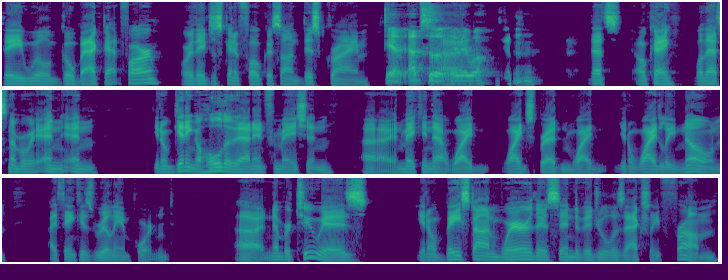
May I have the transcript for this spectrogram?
they will go back that far, or are they just going to focus on this crime? Yeah, absolutely, uh, they will. Mm-hmm. That's okay. Well, that's number one, and and you know, getting a hold of that information uh, and making that wide widespread and wide you know widely known i think is really important uh, number two is you know based on where this individual is actually from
